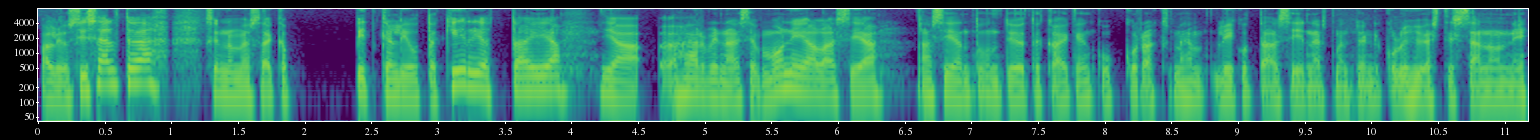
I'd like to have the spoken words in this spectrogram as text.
paljon sisältöä. Siinä on myös aika pitkä liutta kirjoittajia ja harvinaisen monialaisia asiantuntijoita kaiken kukkuraksi. Mehän liikutaan siinä, jos mä nyt niin lyhyesti sanon, niin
